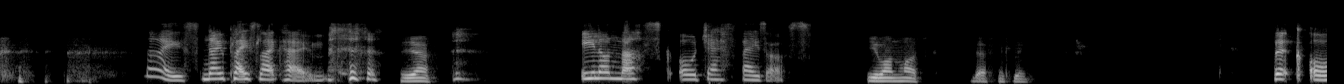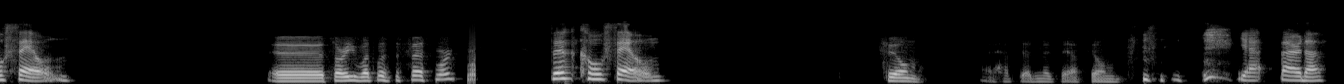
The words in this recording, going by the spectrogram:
nice. No place like home. yeah. Elon Musk or Jeff Bezos? Elon Musk, definitely. Book or film? Uh, sorry, what was the first word? Book or film? Film. I have to admit they are film. yeah, fair enough.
